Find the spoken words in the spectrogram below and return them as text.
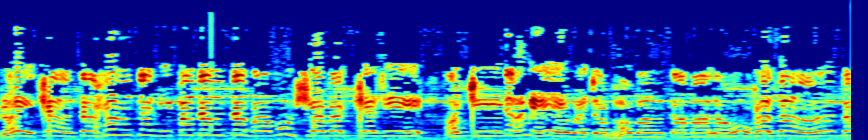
प्रैक्षान्तहन्त कनिपतन्त ममुष्य वक्षसि अक्षीणमेव च भवन्तमलौ हसन्त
